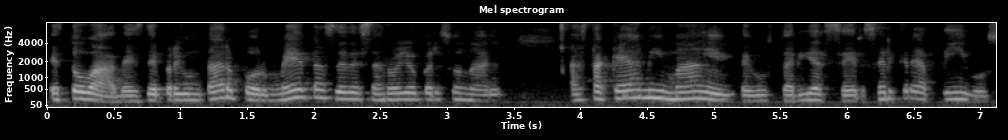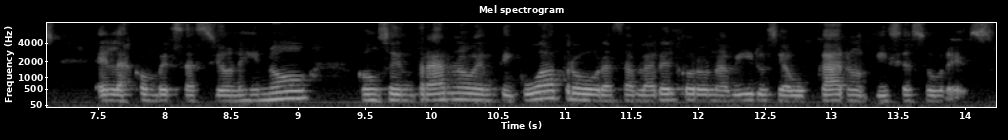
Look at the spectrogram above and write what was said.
Esto va desde preguntar por metas de desarrollo personal, hasta qué animal te gustaría ser, ser creativos en las conversaciones y no concentrarnos 24 horas a hablar del coronavirus y a buscar noticias sobre eso.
